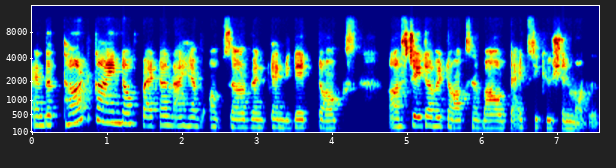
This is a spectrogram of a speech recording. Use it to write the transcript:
And the third kind of pattern I have observed when candidate talks, uh, straight away talks about the execution model.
